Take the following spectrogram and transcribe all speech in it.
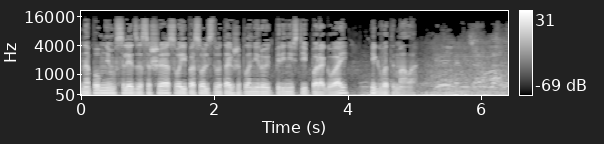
Напомним, вслед за США свои посольства также планируют перенести Парагвай и Гватемала. Bien, la misma.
